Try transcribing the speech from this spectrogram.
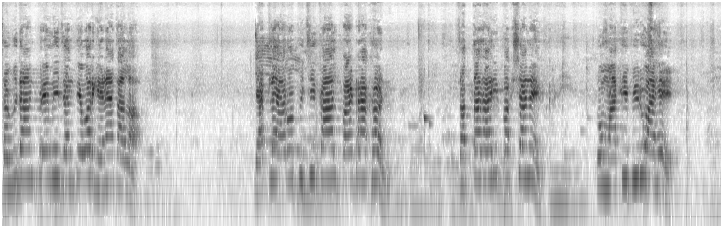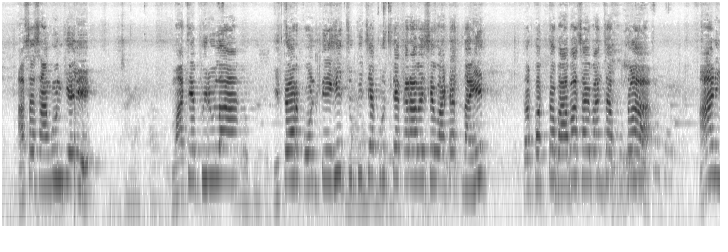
संविधान प्रेमी जनतेवर घेण्यात आला. त्यातल्या आरोपीची काल पाठराखण सत्ताधारी पक्षाने तो माथी फिरू आहे असं सांगून केली. माथे फिरूला इतर कोणतेही चुकीचे कृत्य करावेसे वाटत नाहीत तर फक्त बाबासाहेबांचा पुतळा आणि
